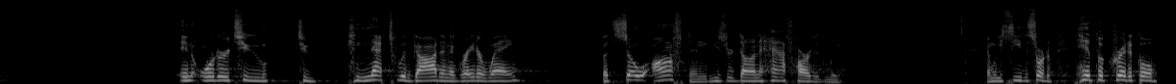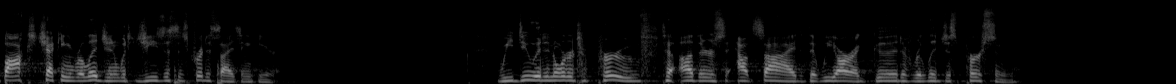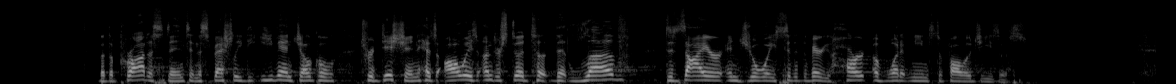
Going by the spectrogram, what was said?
in order to, to connect with God in a greater way. But so often, these are done half heartedly. And we see the sort of hypocritical box checking religion which Jesus is criticizing here. We do it in order to prove to others outside that we are a good religious person. But the Protestant, and especially the evangelical tradition, has always understood to, that love desire, and joy sit at the very heart of what it means to follow Jesus.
